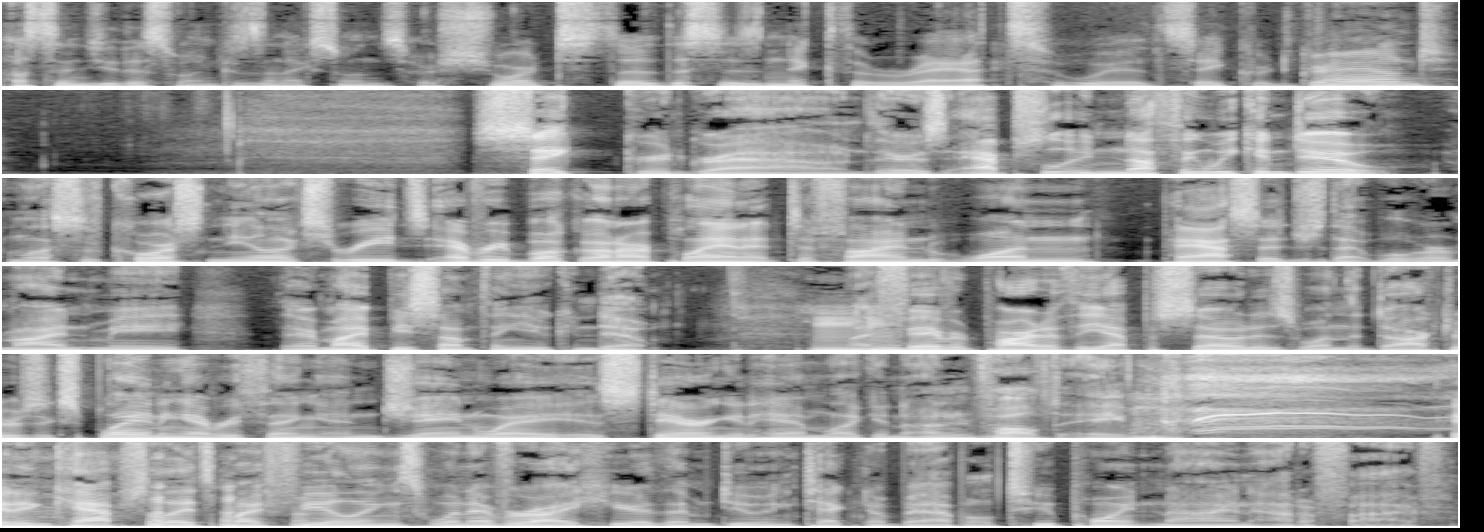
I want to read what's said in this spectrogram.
I'll send you this one because the next ones are short. So this is Nick the Rat with Sacred Ground. Sacred ground. There's absolutely nothing we can do unless, of course, Neelix reads every book on our planet to find one passage that will remind me there might be something you can do. My mm-hmm. favorite part of the episode is when the doctor is explaining everything and Janeway is staring at him like an uninvolved ape. it encapsulates my feelings whenever I hear them doing technobabble. 2.9 out of 5.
